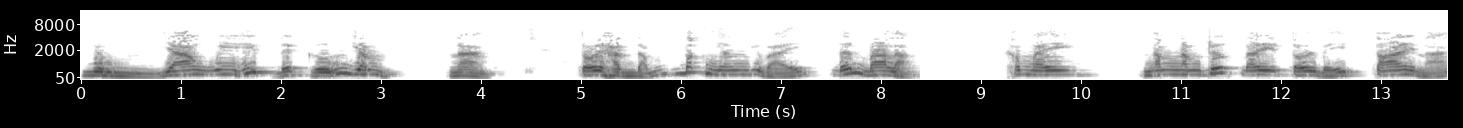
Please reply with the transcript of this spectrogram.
dùng dao uy hiếp để cưỡng dâm nàng. Tôi hành động bất nhân như vậy đến ba lần. Không may, năm năm trước đây tôi bị tai nạn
